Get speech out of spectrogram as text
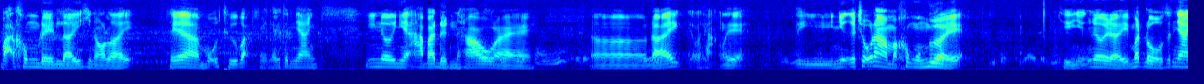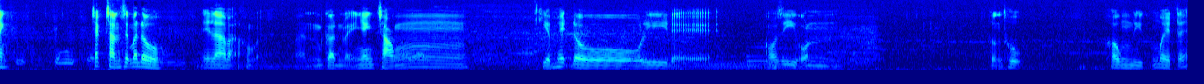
Bạn không đến lấy thì nó lấy. Thế là mỗi thứ bạn phải lấy thật nhanh. Những nơi như Abaddon House này uh, đấy kiểu thẳng này thì những cái chỗ nào mà không có người ấy thì những nơi đấy mất đồ rất nhanh. Chắc chắn sẽ mất đồ. Nên là bạn không bạn cần phải nhanh chóng kiếm hết đồ đi để có gì còn hưởng thụ. Không thì cũng mệt đấy.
